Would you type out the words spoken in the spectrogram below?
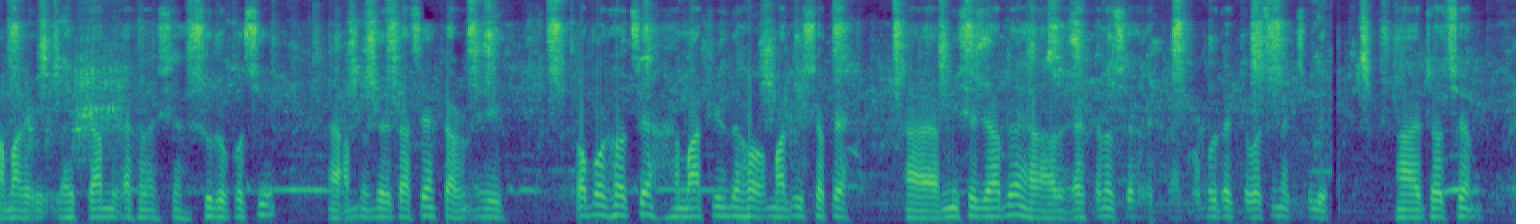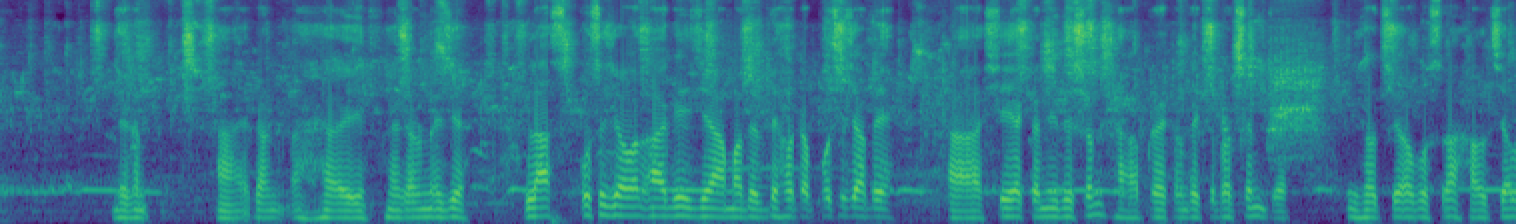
আমার এই লাইফটা আমি এখানে শুরু করছি আপনাদের কাছে। কারণ এই কবর হচ্ছে মাটির দেহ, মাটির সাথে মিশে যাবে। আর এখানে হচ্ছে একটা কবর দেখতে পাচ্ছেন অ্যাকচুয়ালি এটা হচ্ছে দেখেন হ্যাঁ, কারণ হ্যাঁ, এই- কারণ যে লাস্ট পচে যাওয়ার আগেই যে আমাদের দেহটা পচে যাবে সেই একটা নিদর্শন আহ, আপনারা এখানে দেখতে পাচ্ছেন যে এই হচ্ছে অবস্থা হালচাল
